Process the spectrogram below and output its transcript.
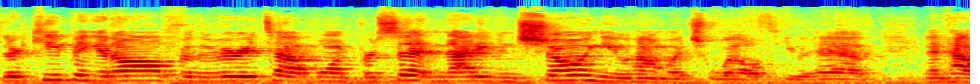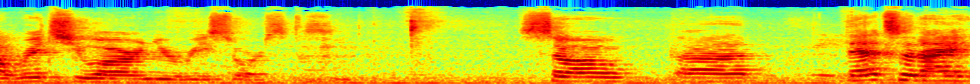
they're keeping it all for the very top 1%, not even showing you how much wealth you have and how rich you are in your resources. So uh, that's what I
